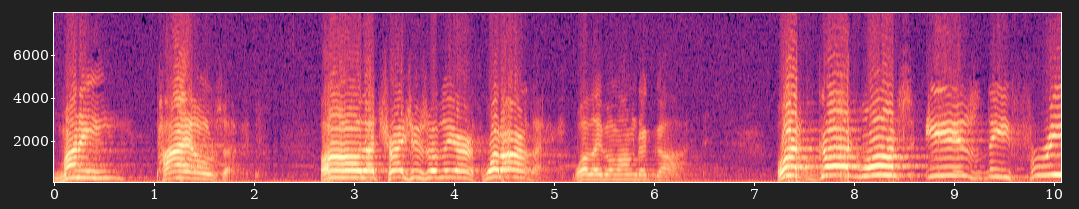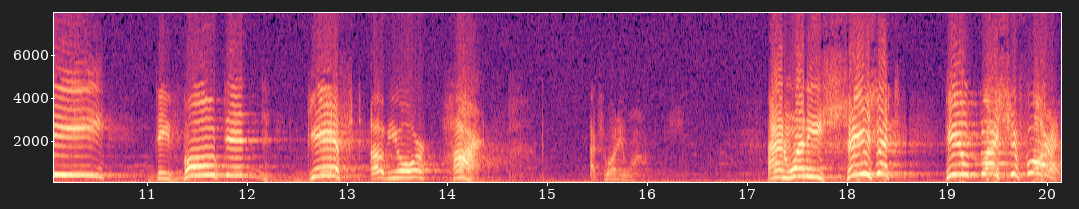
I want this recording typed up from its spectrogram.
money, piles of it. All the treasures of the earth, what are they? Well, they belong to God. What God wants is the free, devoted gift of your heart. That's what He wants. And when He sees it, He'll bless you for it.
